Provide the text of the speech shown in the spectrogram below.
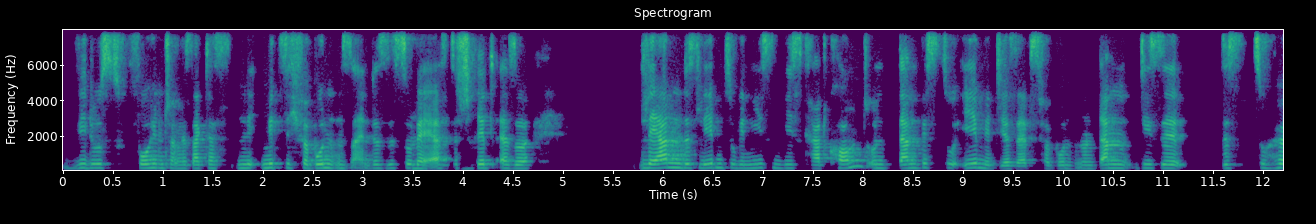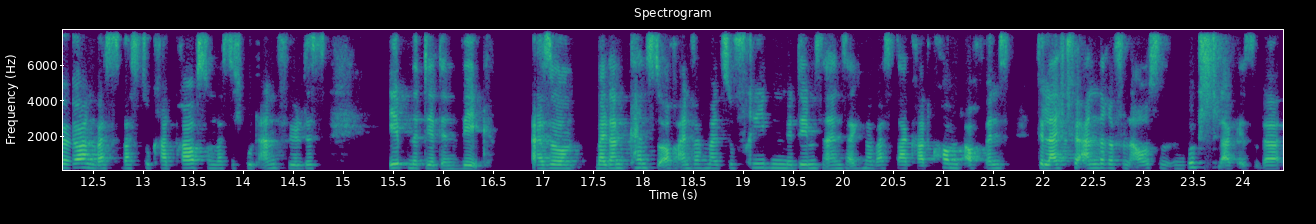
wie du es vorhin schon gesagt hast, mit sich verbunden sein. Das ist so der mhm. erste Schritt. Also lernen, das Leben zu genießen, wie es gerade kommt und dann bist du eh mit dir selbst verbunden und dann diese, das zu hören, was, was du gerade brauchst und was sich gut anfühlt, das ebnet dir den Weg. Also, weil dann kannst du auch einfach mal zufrieden mit dem sein, sag ich mal, was da gerade kommt, auch wenn es vielleicht für andere von außen ein Rückschlag ist oder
